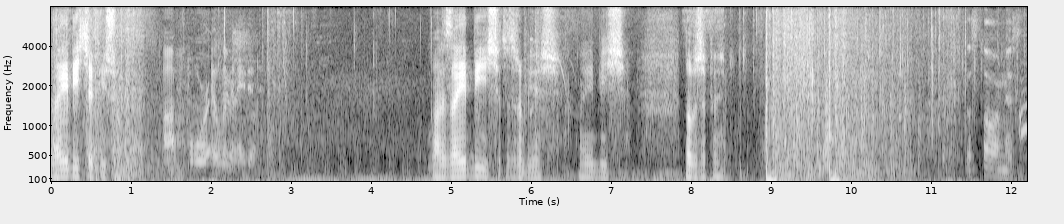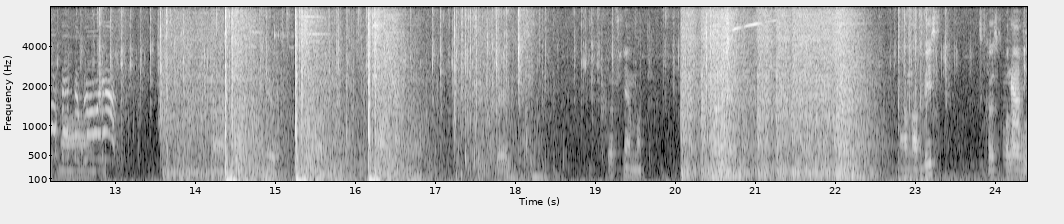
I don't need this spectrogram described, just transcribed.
Zajebiście, Fiszu. Op 4 eliminated. Ale zajebiście to zrobiłeś. Zajebiście. Dobrze. Za stołem jest. No. Już nie ma. A na blisko jest polowo.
